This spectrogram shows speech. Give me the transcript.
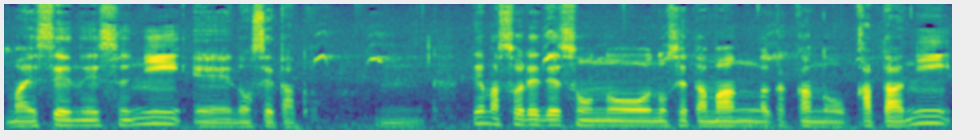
まあ、SNS に、え載せたと。で、まあ、それでその載せた漫画家の方に、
